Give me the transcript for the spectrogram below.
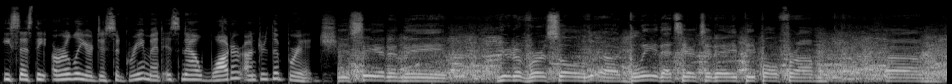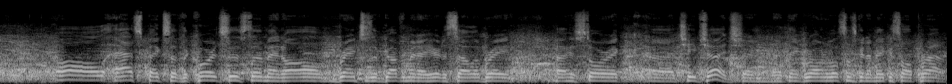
He says the earlier disagreement is now water under the bridge. You see it in the universal uh, glee that's here today. People from um, aspects of the court system and all branches of government are here to celebrate a historic uh, chief judge. And I think Rowan Wilson's going to make us all proud.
